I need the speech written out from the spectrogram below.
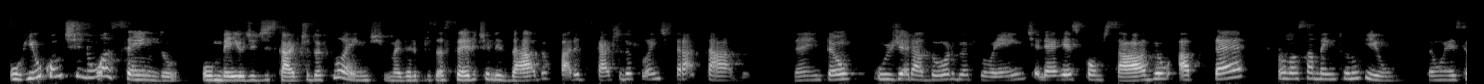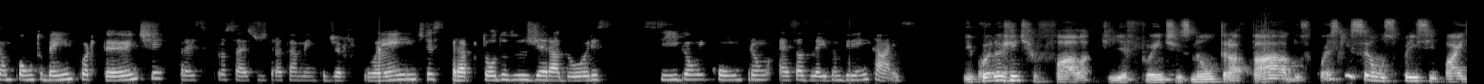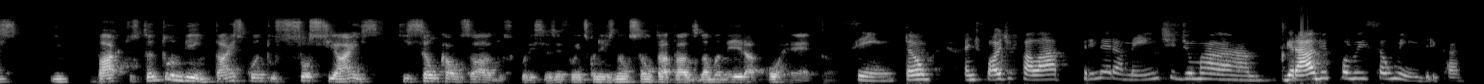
O rio continua sendo o meio de descarte do efluente, mas ele precisa ser utilizado para descarte do efluente tratado. Né? Então, o gerador do efluente ele é responsável até o lançamento no rio. Então, esse é um ponto bem importante para esse processo de tratamento de efluentes, para todos os geradores sigam e cumpram essas leis ambientais. E quando a gente fala de efluentes não tratados, quais que são os principais impactos, tanto ambientais quanto sociais, que são causados por esses efluentes quando eles não são tratados da maneira correta? Sim, então a gente pode falar primeiramente de uma grave poluição hídrica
